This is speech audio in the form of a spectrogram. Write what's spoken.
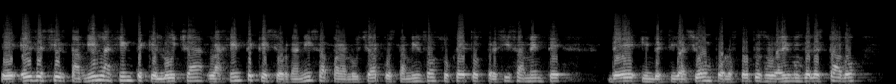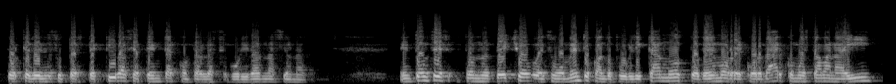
eh, es decir, también la gente que lucha, la gente que se organiza para luchar, pues también son sujetos precisamente de investigación por los propios organismos del Estado, porque desde su perspectiva se atenta contra la seguridad nacional. Entonces, pues, de hecho, en su momento cuando publicamos, podemos recordar cómo estaban ahí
